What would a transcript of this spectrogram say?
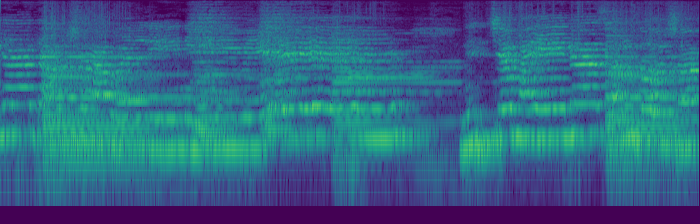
నిత్యమైన ద్రాక్షావల్లి సంతోష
